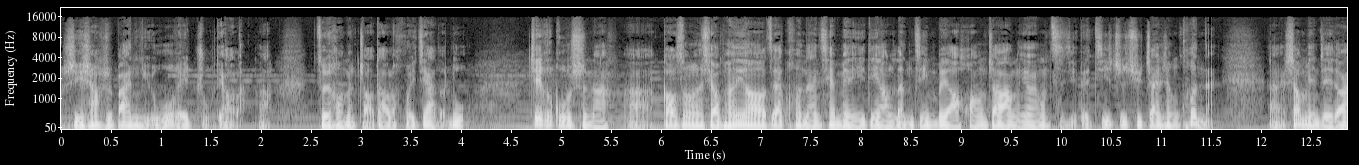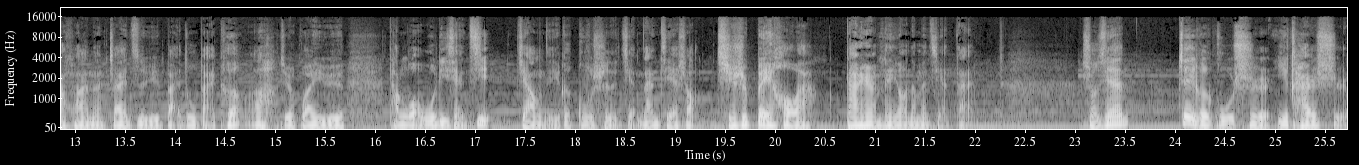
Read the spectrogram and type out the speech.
实际上是把女巫给煮掉了啊。最后呢，找到了回家的路。这个故事呢，啊，告诉了小朋友，在困难前面一定要冷静，不要慌张，要用自己的机智去战胜困难。啊，上面这段话呢，摘自于百度百科啊，就是关于《糖果屋历险记》这样的一个故事的简单介绍。其实背后啊，当然没有那么简单。首先，这个故事一开始，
